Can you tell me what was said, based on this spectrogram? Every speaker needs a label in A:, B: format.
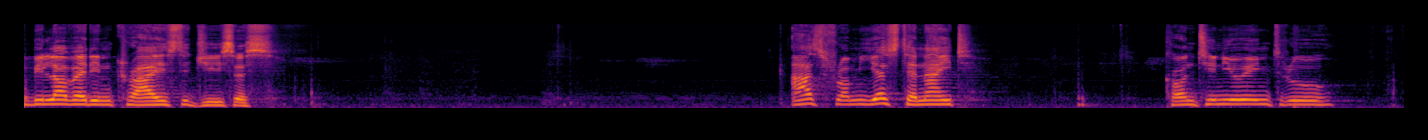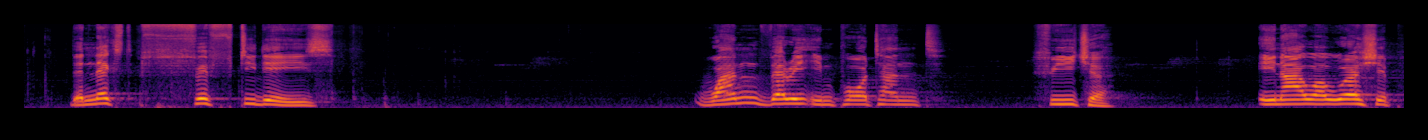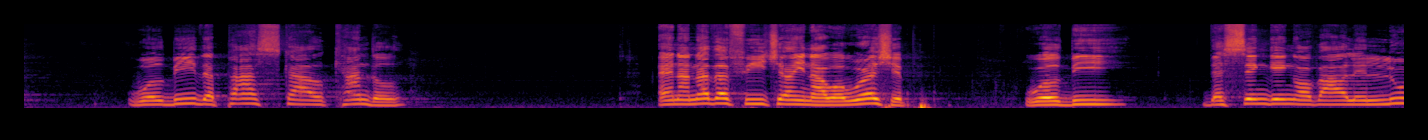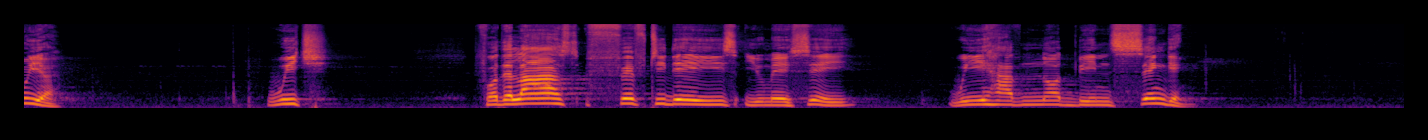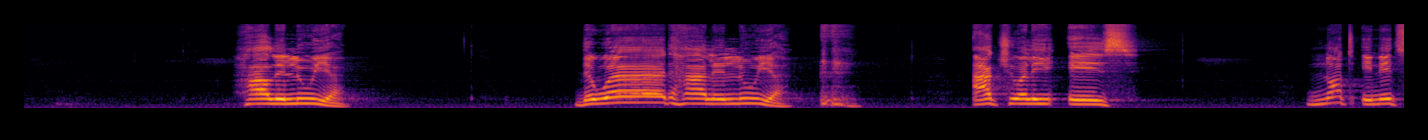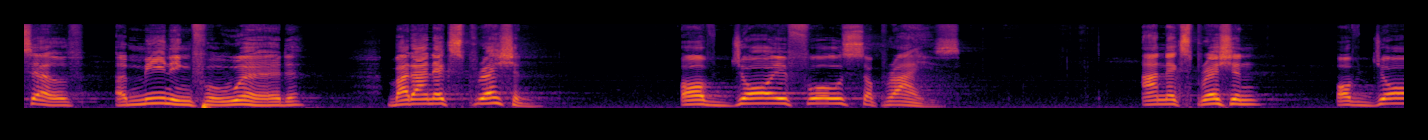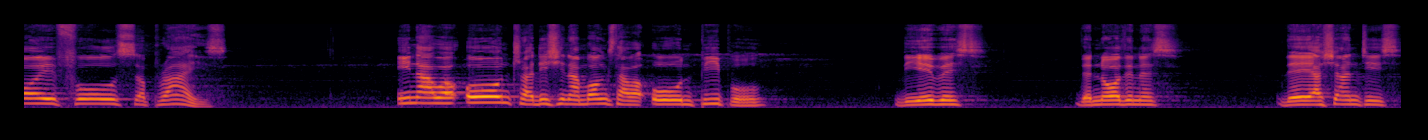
A: Beloved in Christ Jesus, as from yesternight, continuing through the next 50 days, one very important feature in our worship will be the Paschal candle, and another feature in our worship will be the singing of Alleluia, which for the last 50 days, you may say, we have not been singing. Hallelujah. The word hallelujah actually is not in itself a meaningful word, but an expression of joyful surprise. An expression of joyful surprise. In our own tradition, amongst our own people, the Ewes, the Northerners, the Ashantis,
